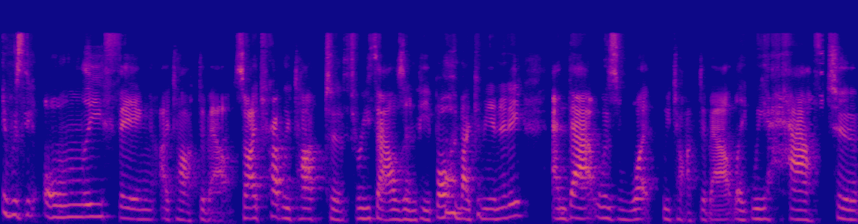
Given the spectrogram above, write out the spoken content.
it was the only thing I talked about. So I probably talked to 3,000 people in my community, and that was what we talked about. Like we have to,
